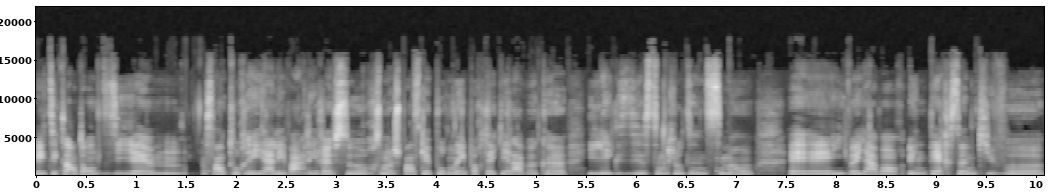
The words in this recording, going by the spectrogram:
Et tu sais, quand on dit euh, s'entourer, aller vers les ressources, moi, je pense que pour n'importe quel avocat, il existe une Claudine Simon. Euh, il va y avoir une personne qui va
